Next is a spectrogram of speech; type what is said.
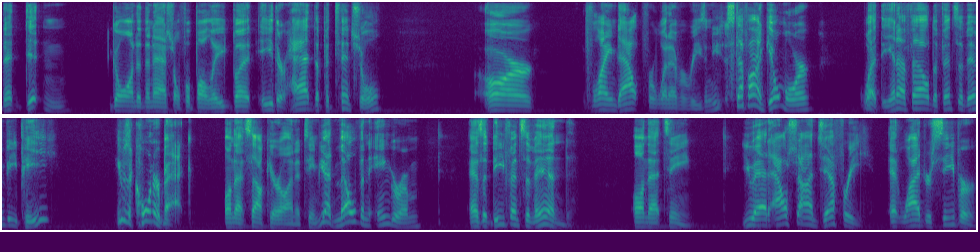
that didn't go on to the National Football League, but either had the potential or flamed out for whatever reason. You, Stephon Gilmore, what, the NFL defensive MVP? He was a cornerback on that South Carolina team. You had Melvin Ingram as a defensive end on that team. You had Alshon Jeffery at wide receiver.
